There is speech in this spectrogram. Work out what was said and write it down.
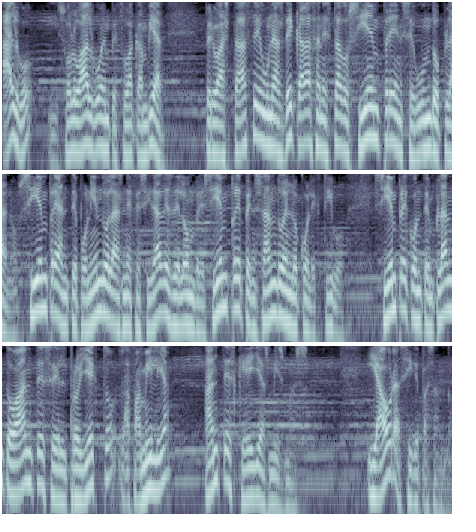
algo, y solo algo, empezó a cambiar, pero hasta hace unas décadas han estado siempre en segundo plano, siempre anteponiendo las necesidades del hombre, siempre pensando en lo colectivo, siempre contemplando antes el proyecto, la familia, antes que ellas mismas. Y ahora sigue pasando.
